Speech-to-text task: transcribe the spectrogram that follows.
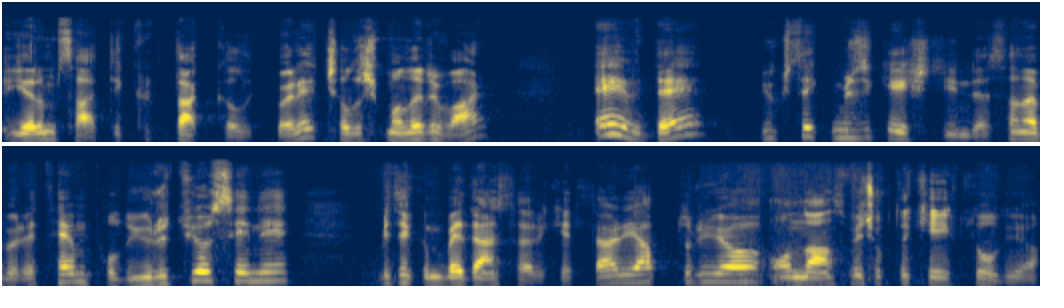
yarım saatlik, 40 dakikalık böyle çalışmaları var. Evde yüksek müzik eşliğinde sana böyle tempolu yürütüyor seni. Bir takım bedensel hareketler yaptırıyor. Ondan sonra ve çok da keyifli oluyor.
